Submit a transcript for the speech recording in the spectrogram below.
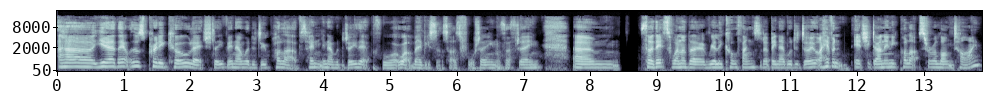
uh, yeah, that was pretty cool actually, being able to do pull ups. Hadn't been able to do that before. Well, maybe since I was 14 or 15. Um, so that's one of the really cool things that I've been able to do. I haven't actually done any pull ups for a long time.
